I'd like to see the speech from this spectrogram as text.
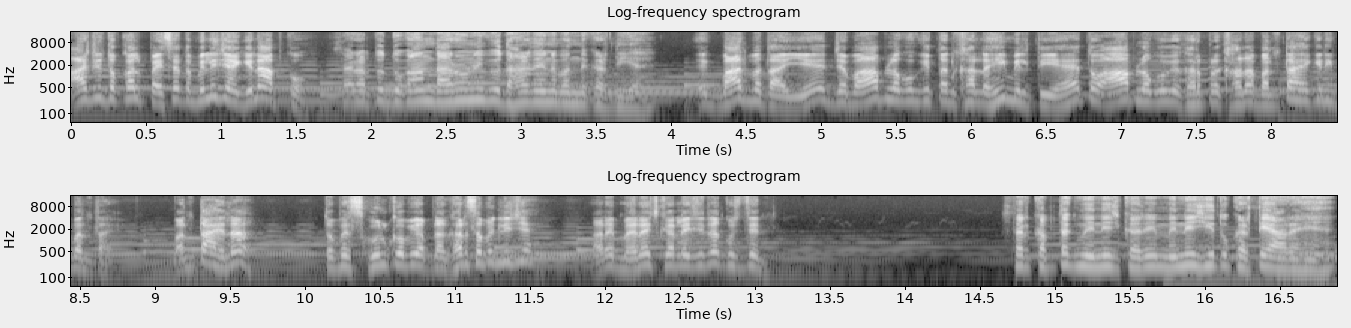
आज नहीं तो कल पैसे तो मिल ही जाएँगे ना आपको। सर अब तो दुकानदारों ने भी उधार देना बंद कर दिया है। एक बात बताइए जब आप लोगों की तनख्वाह नहीं मिलती है तो आप लोगों के घर पर खाना बनता है कि नहीं बनता है? बनता है ना? तो फिर स्कूल को भी अपना घर समझ लीजिए। अरे मैनेज कर लीजिए ना कुछ दिन। सर कब तक मैनेज करें? मैनेज ही तो करते आ रहे हैं।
